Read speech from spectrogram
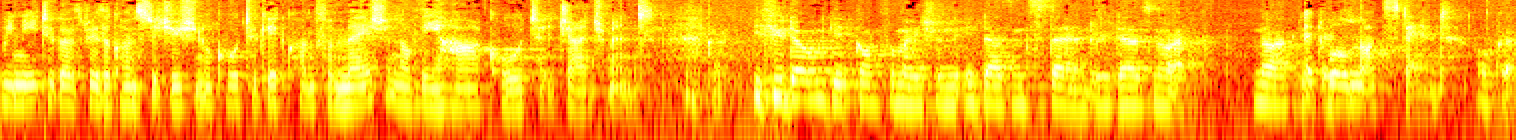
we need to go through the Constitutional Court to get confirmation of the High Court judgment. Okay. If you don't get confirmation, it doesn't stand or it has no no it will not stand. Okay.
